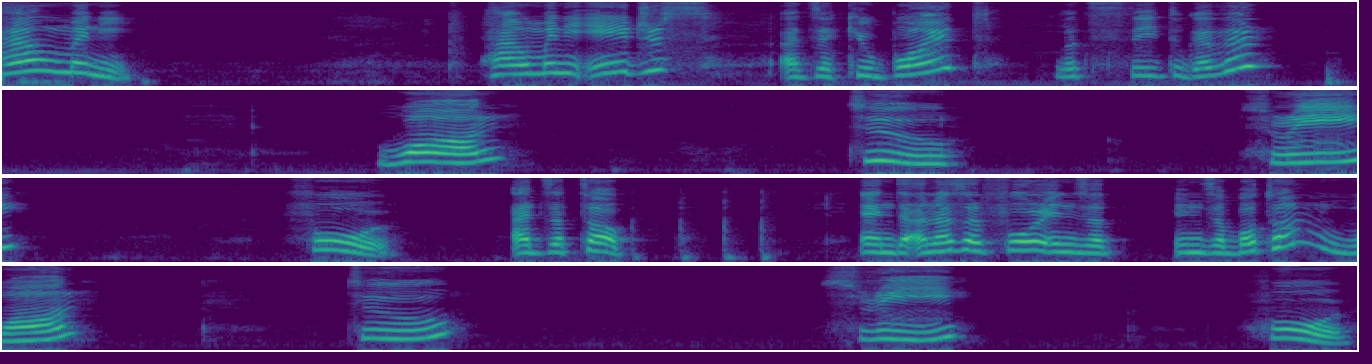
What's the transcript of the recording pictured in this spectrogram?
how many? How many edges at the cuboid? Let's see together. One two three four at the top. And another four in the in the bottom. One two three four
